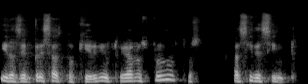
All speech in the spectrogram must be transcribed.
y las empresas no quieren entregar los productos. Así de simple.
